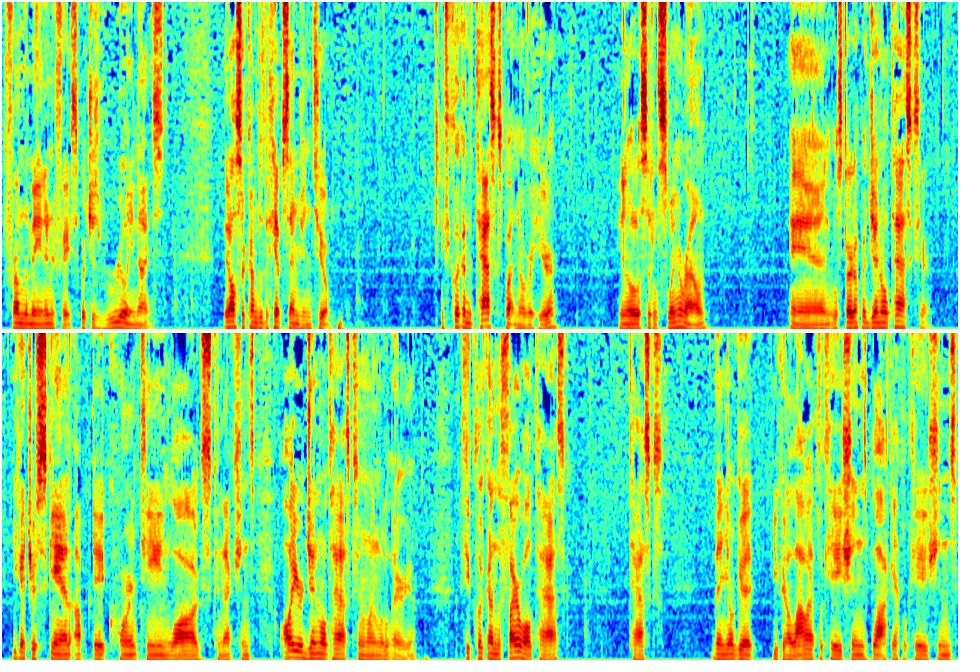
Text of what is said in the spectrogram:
from the main interface, which is really nice. It also comes with a HIPS engine too. If you click on the tasks button over here, you'll notice it'll swing around and we'll start up at general tasks here. You get your scan, update, quarantine, logs, connections, all your general tasks in one little area. If you click on the firewall task, tasks, then you'll get, you can allow applications, block applications,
